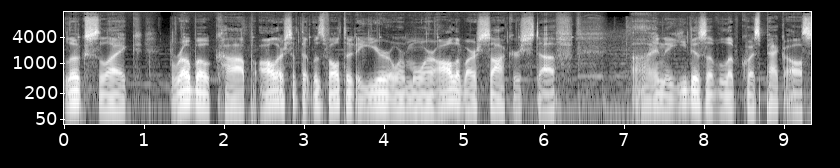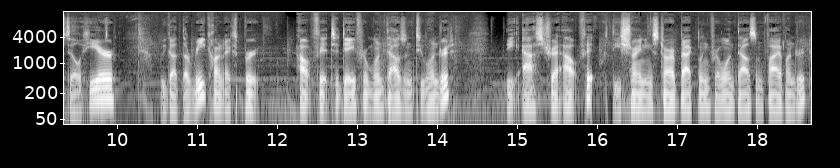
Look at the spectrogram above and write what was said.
Looks like RoboCop, all our stuff that was vaulted a year or more, all of our soccer stuff, uh, and the of Love Quest pack all still here. We got the Recon Expert outfit today for 1,200. The Astra outfit with the Shining Star backbling for 1,500.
